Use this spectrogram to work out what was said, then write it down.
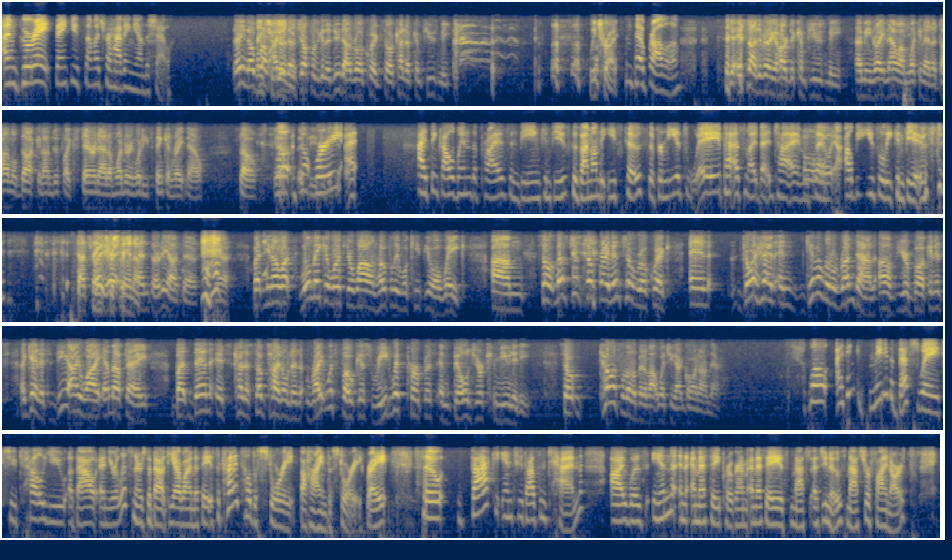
I'm great. Thank you so much for having me on the show. Hey, no Thanks problem. I didn't know doing Jeff was going to do that real quick, so it kind of confused me. We try. No problem. yeah, it's not very hard to confuse me. I mean, right now I'm looking at a Donald Duck and I'm just like staring at him, wondering what he's thinking right now. So, yeah, well, don't worry. do. I I think I'll win the prize in being confused because I'm on the East Coast. So for me, it's way past my bedtime. Oh. So I'll be easily confused. That's right. for yeah, staying it's up. 10:30 out there. yeah. But you know what? We'll make it worth your while, and hopefully we'll keep you awake. Um, so let's just jump right into it real quick and go ahead and give a little rundown of your book. And it's again, it's DIY MFA, but then it's kind of subtitled as "Write with Focus, Read with Purpose, and Build Your Community." So tell us a little bit about what you got going on there. Well, I think maybe the best way to tell you about and your listeners about DIY MFA is to kind of tell the story behind the story, right? So, back in 2010, I was in an MFA program. MFA is, as you know, is Master of Fine Arts,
